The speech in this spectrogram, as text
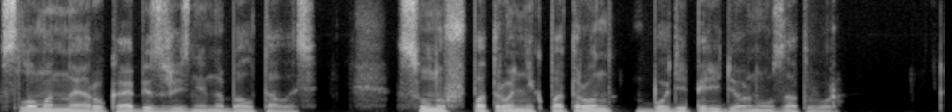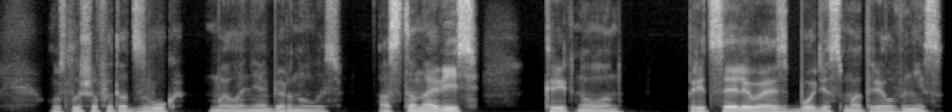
Сломанная рука безжизненно болталась. Сунув в патронник патрон, Боди передернул затвор. Услышав этот звук, Мелани обернулась. «Остановись!» — крикнул он. Прицеливаясь, Боди смотрел вниз.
